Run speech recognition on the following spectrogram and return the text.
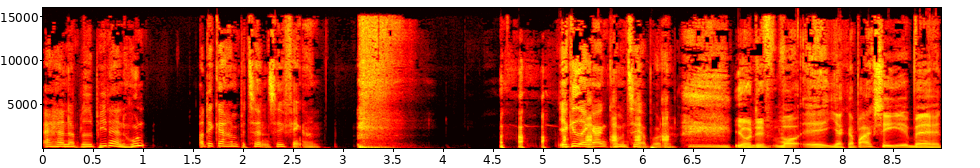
at han er blevet bidt af en hund, og det gav ham betændelse i fingeren. Jeg gider ikke engang kommentere på det. Jo, det, hvor, øh, jeg kan bare ikke se, hvad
